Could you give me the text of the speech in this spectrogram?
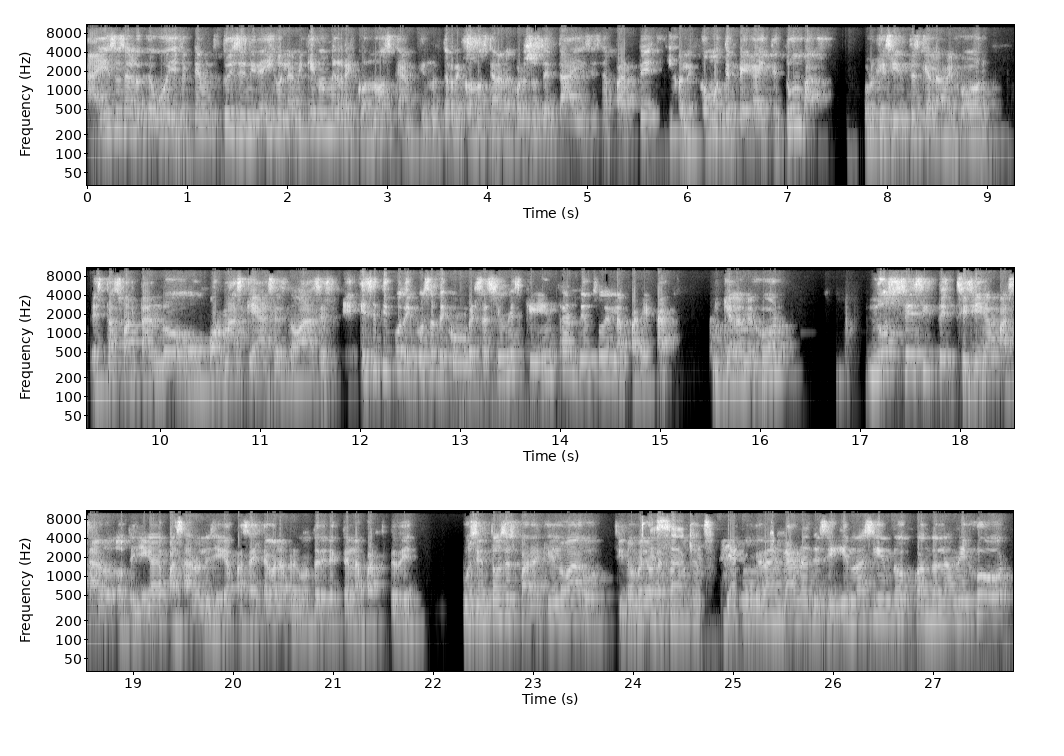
A eso es a lo que voy, efectivamente, tú dices, mira, híjole, a mí que no me reconozcan, que no te reconozcan a lo mejor esos detalles, esa parte, híjole, ¿cómo te pega y te tumba? porque sientes que a lo mejor estás faltando o por más que haces, no haces. Ese tipo de cosas, de conversaciones que entran dentro de la pareja y que a lo mejor no sé si, te, si llega a pasar o, o, te llega a pasar o les llega a pasar. Y te hago la pregunta directa en la parte de, pues entonces, ¿para qué lo hago? Si no me lo reconoces, ya no te dan ganas de seguirlo haciendo cuando a lo mejor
